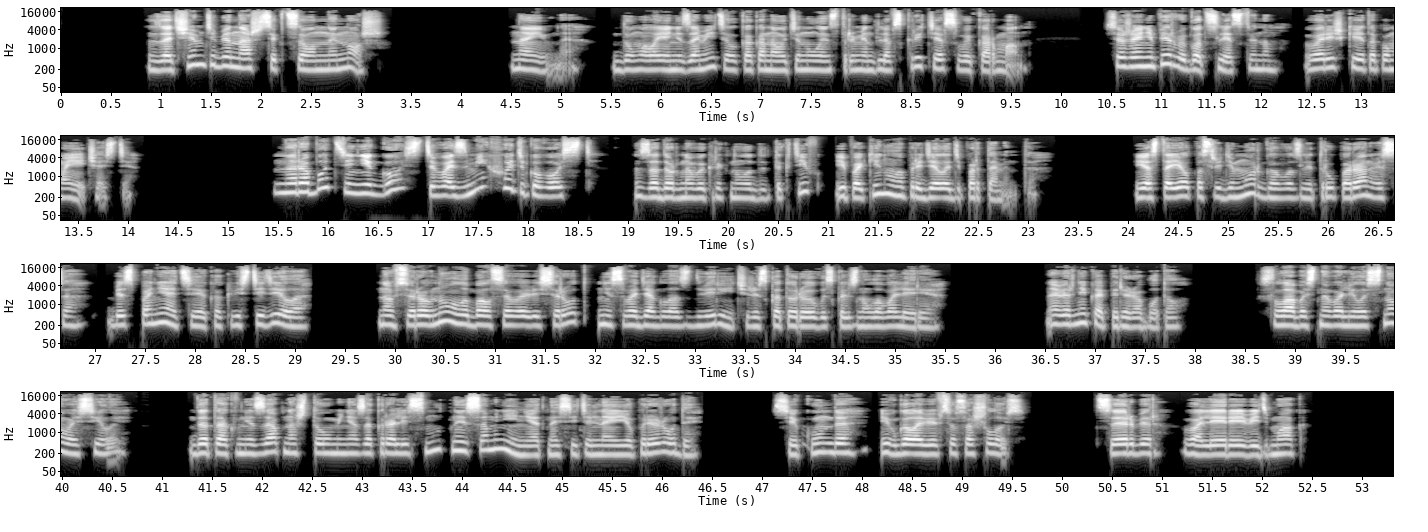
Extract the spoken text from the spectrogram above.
«Зачем тебе наш секционный нож?» Наивная. Думала, я не заметил, как она утянула инструмент для вскрытия в свой карман. Все же я не первый год следственным. Воришки — это по моей части. «На работе не гость, возьми хоть гвоздь!» Задорно выкрикнула детектив и покинула пределы департамента. Я стоял посреди морга возле трупа Ранвиса, без понятия, как вести дело, но все равно улыбался во весь рот, не сводя глаз с двери, через которую выскользнула Валерия. Наверняка переработал. Слабость навалилась с новой силой. Да так внезапно, что у меня закрались смутные сомнения относительно ее природы. Секунда, и в голове все сошлось. Цербер, Валерия Ведьмак.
